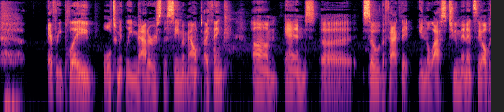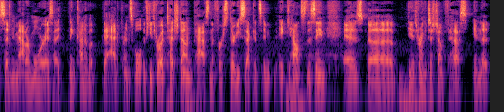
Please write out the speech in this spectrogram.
every play ultimately matters the same amount, I think. Um, and uh, so the fact that in the last two minutes they all of a sudden matter more is, I think, kind of a bad principle. If you throw a touchdown pass in the first thirty seconds, it, it counts the same as uh, you know throwing a touchdown pass in the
